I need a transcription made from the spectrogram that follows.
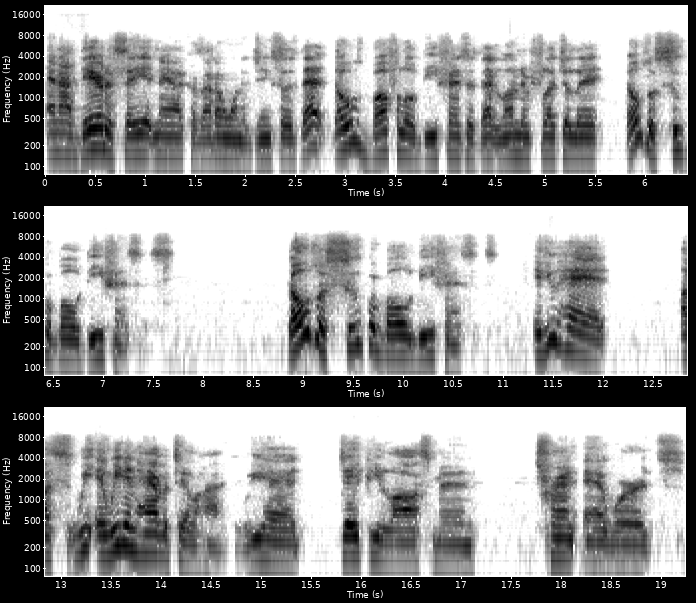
and I dare to say it now because I don't want to jinx us. That those Buffalo defenses, that London Fletcher led, those were Super Bowl defenses. Those were Super Bowl defenses. If you had us, we and we didn't have a Taylor Heinicke. We had J.P. Losman, Trent Edwards,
